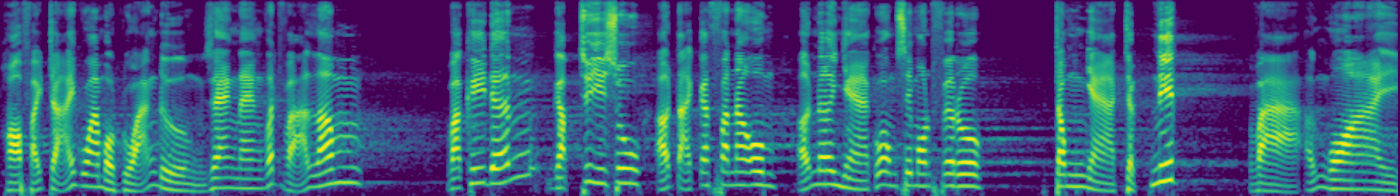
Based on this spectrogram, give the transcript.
họ phải trải qua một quãng đường gian nan vất vả lắm. Và khi đến gặp Chúa Giêsu ở tại Capernaum ở nơi nhà của ông Simon Phêrô, trong nhà chật nít và ở ngoài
